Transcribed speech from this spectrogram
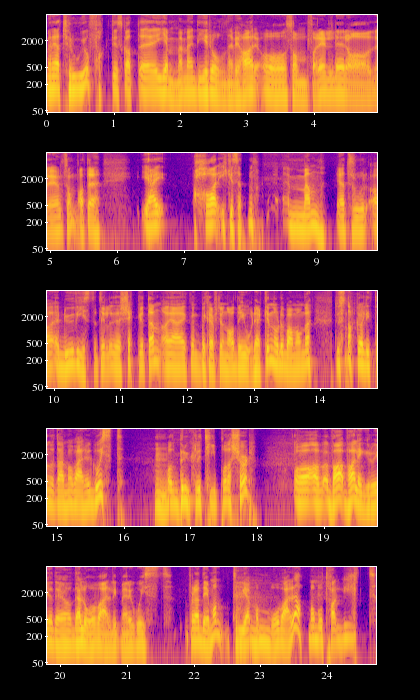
Men jeg tror jo faktisk at eh, hjemme med de rollene vi har, og som forelder og det, sånn at det, Jeg har ikke sett den. Men jeg tror eh, du viste til Sjekk ut den, og jeg bekrefter jo nå det gjorde jeg ikke når du ba meg om det. Du snakka litt om dette med å være egoist, og bruke litt tid på deg sjøl. Og hva, hva legger du i det? Det er lov å være litt mer egoist. For det er det man tror jeg man må være. da. Man må ta litt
